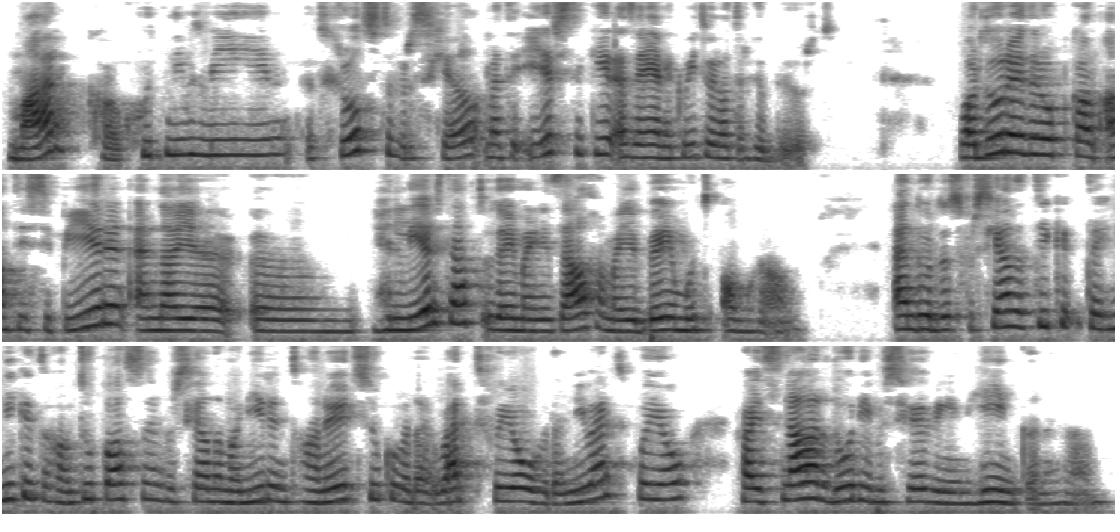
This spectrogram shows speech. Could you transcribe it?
Maar, ik ga ook goed nieuws meegeven, het grootste verschil met de eerste keer is eigenlijk weten wat er gebeurt. Waardoor je erop kan anticiperen en dat je um, geleerd hebt hoe je met jezelf en met je buien moet omgaan. En door dus verschillende technieken te gaan toepassen, verschillende manieren te gaan uitzoeken wat dat werkt voor jou of wat dat niet werkt voor jou, ga je sneller door die verschuivingen heen kunnen gaan.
